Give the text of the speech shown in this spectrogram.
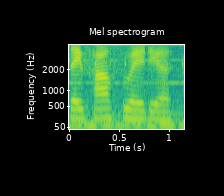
Safe House Radio.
